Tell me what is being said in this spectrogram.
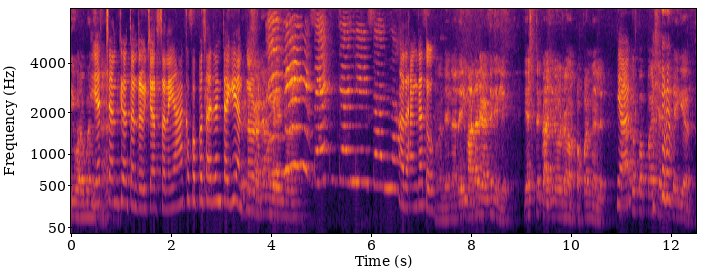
ಈಗ ಹೊರಗೆ ಬಂದಿ ಎಷ್ಟು ಚಂದ ಕೇಳ್ತಾನ್ರಿ ವಿಚಾರಿಸ್ತಾನೆ ಯಾಕೆ ಪಾಪ ಸೈಲೆಂಟ್ ಆಗಿ ಅಂತ ನೋಡ್ರಿ ಅದು ಹಂಗ ತಗೋ. ಅದೇನಾರ ಇಲ್ಲಿ ಮಾತಾಡಿ ಹೇಳ್ತೀನಿ ಇಲ್ಲಿ. ಎಷ್ಟು ಕಾಳಜಿ ನೋಡ್ರಿ ಅವ್ರ ಪಪ್ಪನ ಮೇಲೆ. ಯಾಕೆ? ಪಪ್ಪ ಸೈಲೆಂಟ್ ಆಗಿ ಅಂತ?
